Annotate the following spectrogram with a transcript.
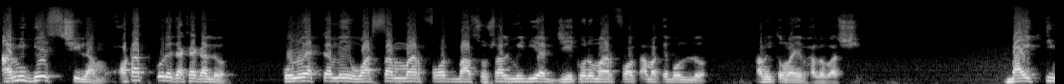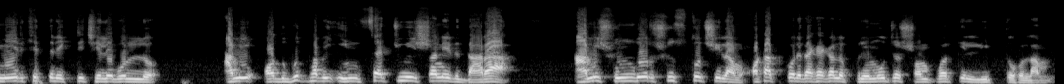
আমি বেশ ছিলাম। হঠাৎ করে দেখা গেল, কোনো একটা মেয়ে হোয়াটসঅ্যাপ মারফত বা সোশ্যাল মিডিয়ার যে কোনো মারফত আমাকে বলল, আমি তোমায় ভালোবাসি। বা একটি মেয়ের ক্ষেত্রে একটি ছেলে বলল, আমি অদ্ভুতভাবে ইনফ্যাচুয়েশনের দ্বারা আমি সুন্দর, সুস্থ ছিলাম। হঠাৎ করে দেখা গেল, প্রেমজ সম্পর্কে লিপ্ত হলাম।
